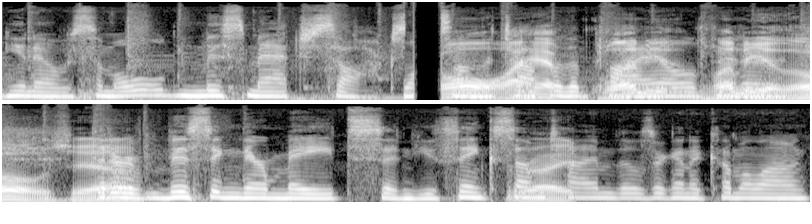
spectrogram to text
you know, some old mismatched socks on Oh, the top I have of the plenty, pile of, plenty that, of those. Yeah. that are missing their mates, and you think sometime those are going to come along.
